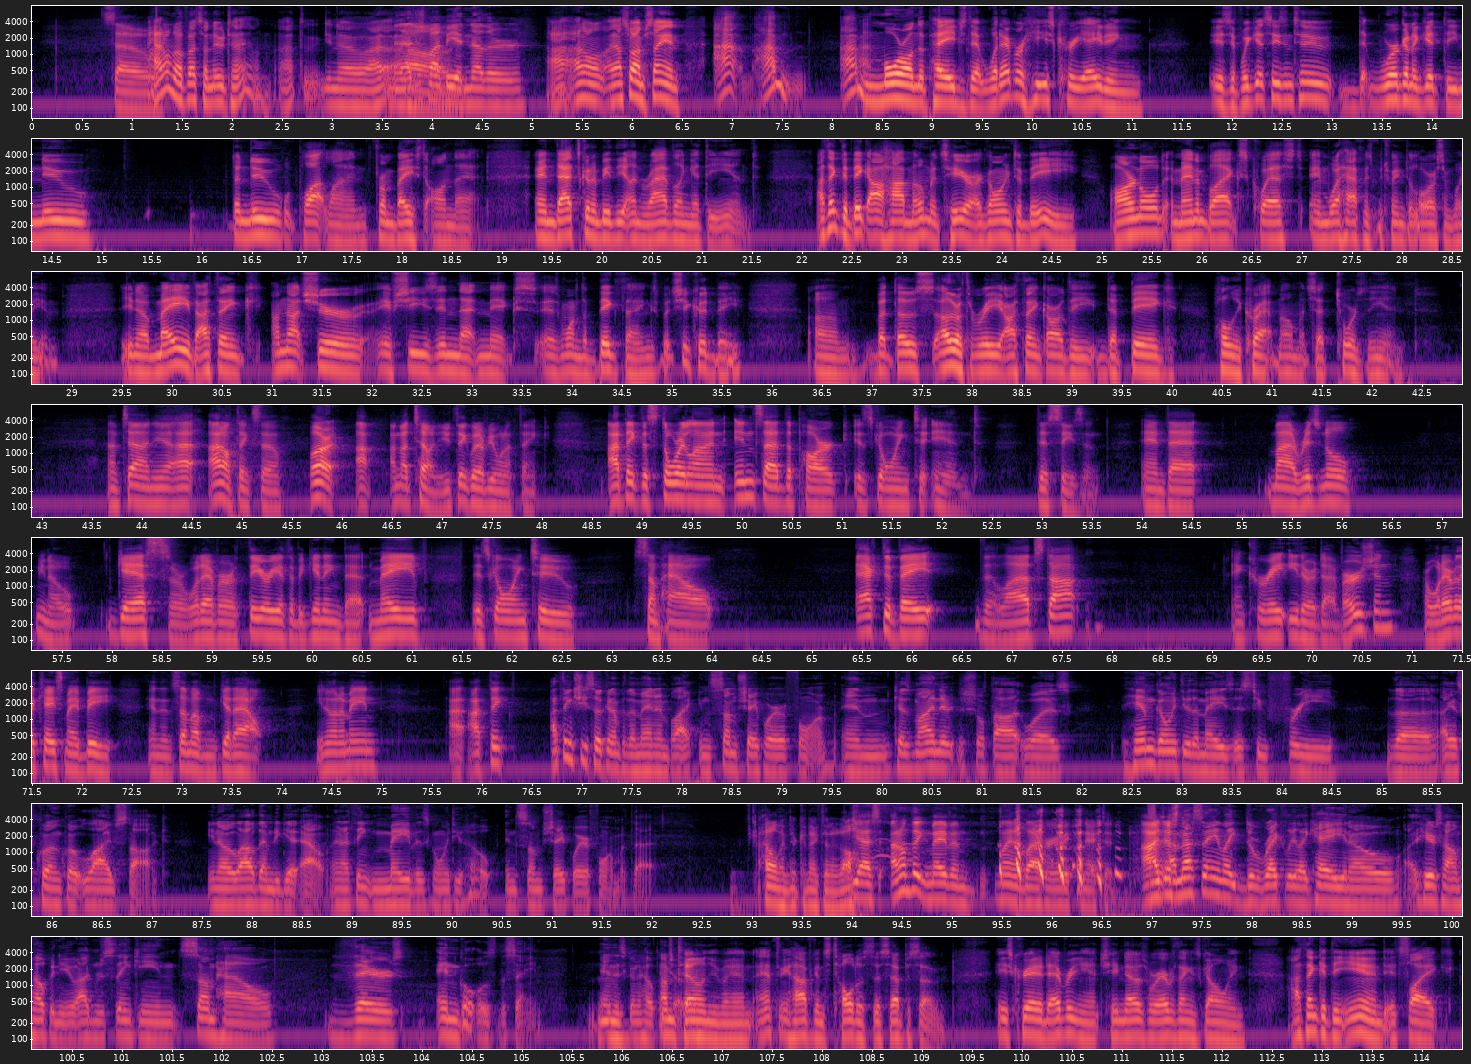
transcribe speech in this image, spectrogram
So I don't know if that's a new town. I, th- you know, I, I mean, that just oh. might be Oh. another. I, I don't. That's what I'm saying. I, I'm I'm more on the page that whatever he's creating is if we get season two, that we're gonna get the new the new plot line from based on that, and that's gonna be the unraveling at the end. I think the big aha moments here are going to be Arnold and Man in Black's quest and what happens between Dolores and William. You know, Maeve, I think, I'm not sure if she's in that mix as one of the big things, but she could be. Um, but those other three, I think, are the, the big holy crap moments at towards the end. I'm telling you, I, I don't think so. All right, I, I'm not telling you. You think whatever you want to think. I think the storyline inside the park is going to end this season, and that my original, you know, guess or whatever theory at the beginning that Maeve is going to somehow activate the livestock and create either a diversion or whatever the case may be, and then some of them get out. You know what I mean? I, I think I think she's hooking up with the Man in Black in some shape or form, and because my initial thought was him going through the maze is to free the, I guess, quote unquote livestock. You know, allow them to get out, and I think Maeve is going to help in some shape, way, or form with that. I don't think they're connected at all. yes, I don't think Maeve and Man in Black are gonna be connected. I just I'm not saying like directly, like, hey, you know, here's how I'm helping you. I'm just thinking somehow their end goal is the same, and it's going to help. I'm each other. telling you, man. Anthony Hopkins told us this episode. He's created every inch. He knows where everything's going. I think at the end, it's like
